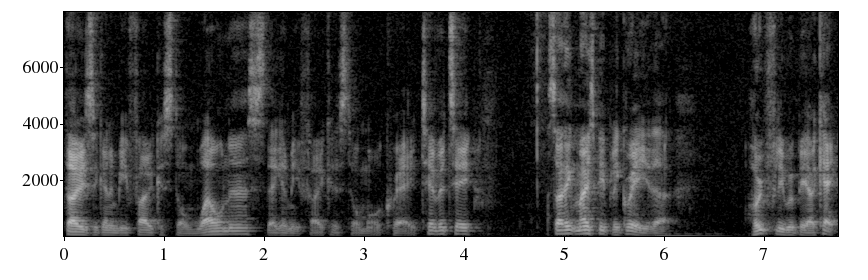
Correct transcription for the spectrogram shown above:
those are going to be focused on wellness, they're going to be focused on more creativity. So I think most people agree that hopefully we'll be okay.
